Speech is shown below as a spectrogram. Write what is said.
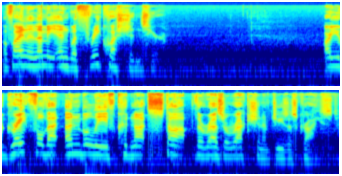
Well, finally, let me end with three questions here. Are you grateful that unbelief could not stop the resurrection of Jesus Christ?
